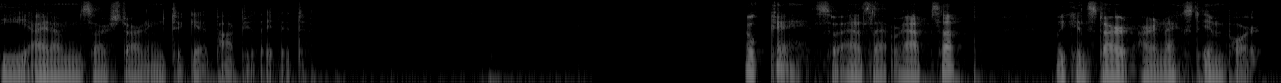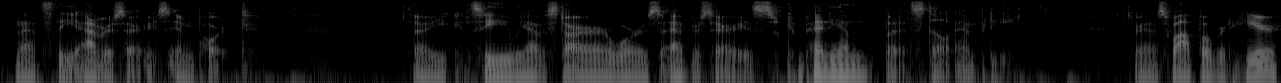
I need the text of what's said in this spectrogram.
the items are starting to get populated. Okay, so as that wraps up, we can start our next import, and that's the adversaries import. So you can see we have a Star Wars Adversaries compendium, but it's still empty. So we're going to swap over to here,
